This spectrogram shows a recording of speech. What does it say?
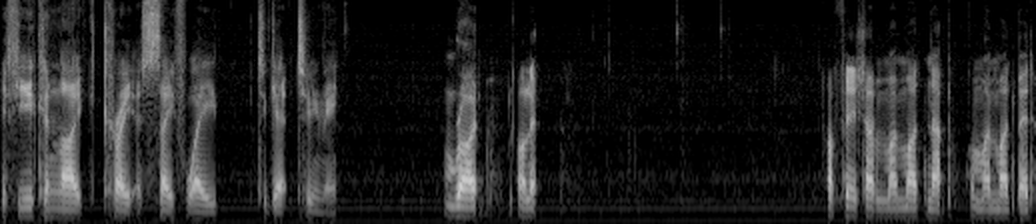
if you can like create a safe way to get to me. Right, on it. I've finished having my mud nap on my mud bed.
